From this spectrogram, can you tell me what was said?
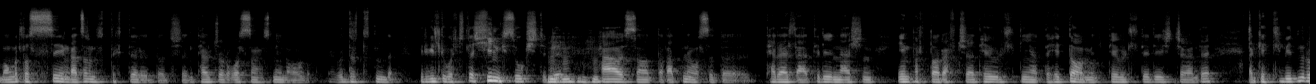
Монгол улсын газар нутагтаар одоо жишээ нь тавьж ургуулсан хүнсний ногоог өдөр тутамд хэрэгэлдэг болчлаа. Шинэ гэсэн үг шүү дээ тийм хаа байсан одоо гадны улсад тариалаа тэрийн нааш нь импортоор авчраа тээвэрлэлтийн одоо хэдэн хоног тээвэрлэлтэд дийж байгаа тийм гэтэл бид нар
